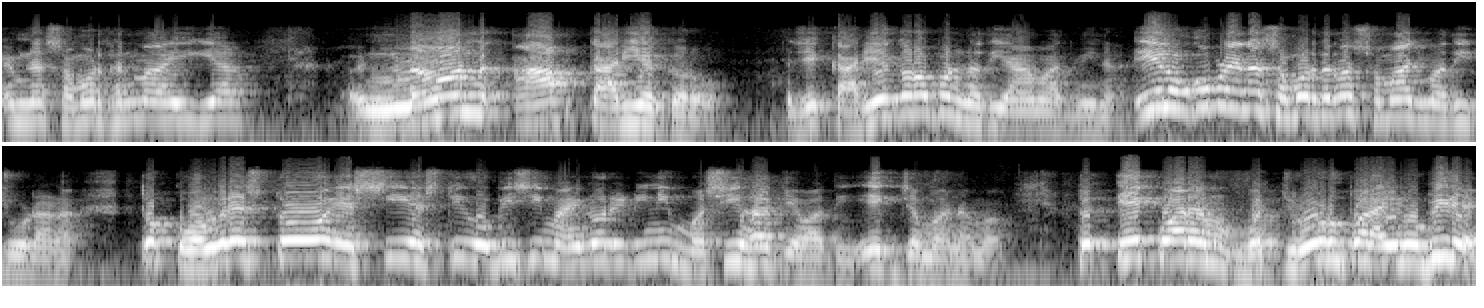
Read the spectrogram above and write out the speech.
એમના સમર્થનમાં આવી ગયા. નોન આપ કાર્યકરો જે કાર્યકરો પણ નથી આમ આદમીના એ લોકો પણ એના સમર્થનમાં સમાજમાંથી જોડાણા. તો કોંગ્રેસ તો એસસી એસટી ઓબીસી માઇનોરિટીની મસીહા કહેવાતી એક જમાનામાં. તો એકવાર એમ રોડ ઉપર આવીને ઊભી રહે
